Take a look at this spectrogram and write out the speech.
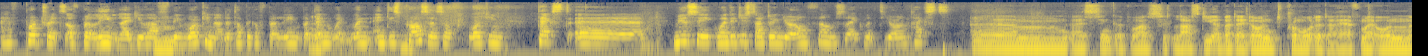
have portraits of Berlin. Like you have Mhm. been working on the topic of Berlin. But Yeah. then when, when in this process of working text, uh, music, when did you start doing your own films, like with your own texts? Um, I think it was last year, but I don't promote it. I have my own uh,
